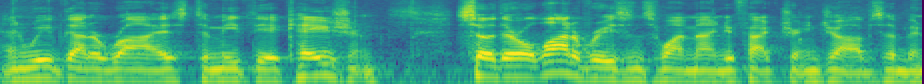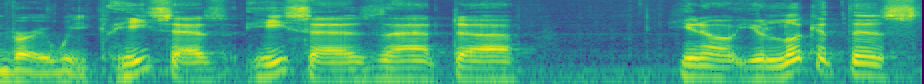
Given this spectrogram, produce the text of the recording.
and we've got to rise to meet the occasion. So there are a lot of reasons why manufacturing jobs have been very weak. he says he says that uh, you know you look at this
